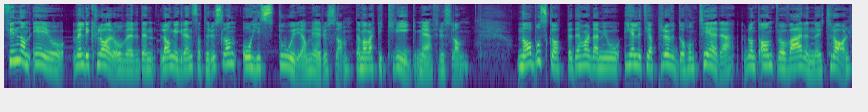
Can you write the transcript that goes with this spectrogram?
Finnene er jo veldig klar over den lange grensa til Russland og historia med Russland. De har vært i krig med Russland. Naboskapet det har de jo hele tida prøvd å håndtere, bl.a. ved å være nøytral.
